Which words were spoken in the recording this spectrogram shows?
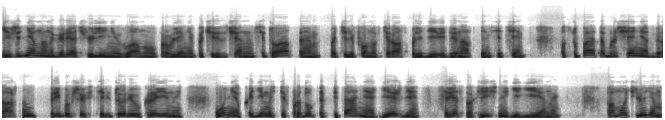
Ежедневно на горячую линию Главного управления по чрезвычайным ситуациям по телефону в Тирасполе 9 12 77 поступают обращения от граждан, прибывших с территории Украины, о необходимости в продуктах питания, одежде, средствах личной гигиены. Помочь людям,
